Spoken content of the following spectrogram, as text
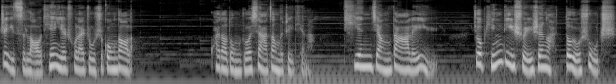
这一次老天爷出来主持公道了。快到董卓下葬的这天呐，天降大雷雨，就平地水深啊都有数尺，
